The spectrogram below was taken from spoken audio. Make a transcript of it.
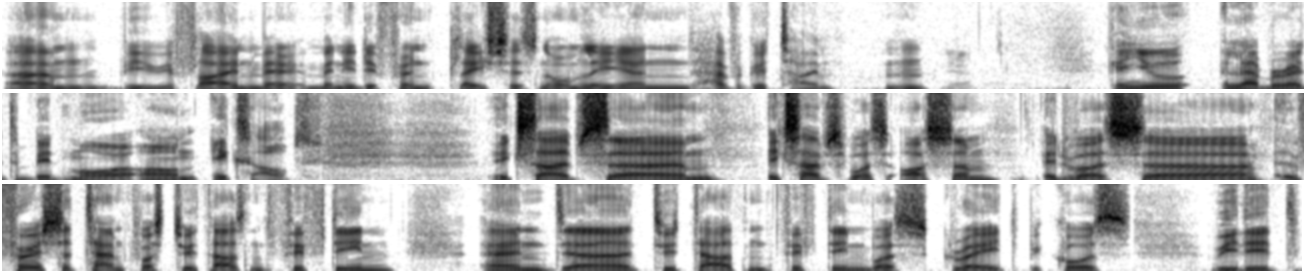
Um, we, we fly in many different places normally and have a good time. Mm -hmm. yeah. Can you elaborate a bit more on X Alps? X Alps. Um, X Alps was awesome. It was uh, first attempt was 2015 and uh, 2015 was great because we did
